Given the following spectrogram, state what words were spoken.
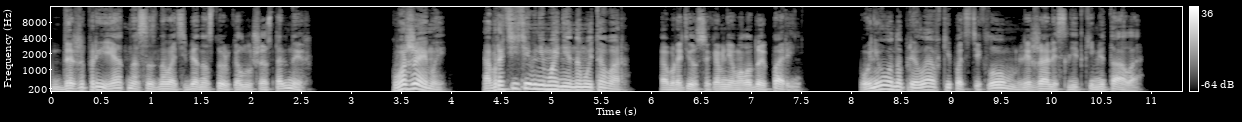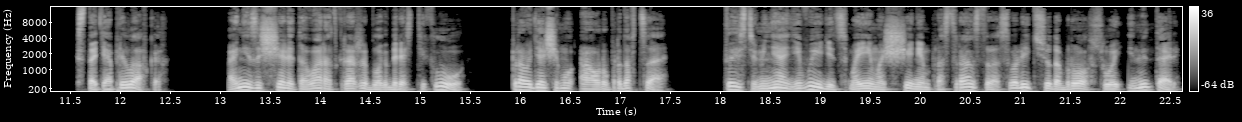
Даже приятно осознавать себя настолько лучше остальных. «Уважаемый, обратите внимание на мой товар», — обратился ко мне молодой парень. У него на прилавке под стеклом лежали слитки металла. Кстати, о прилавках. Они защищали товар от кражи благодаря стеклу, проводящему ауру продавца. То есть у меня не выйдет с моим ощущением пространства свалить все добро в свой инвентарь.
